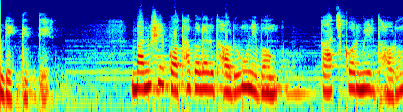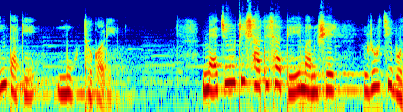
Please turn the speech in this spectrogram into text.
ব্যক্তিত্বের। মানুষের কথা বলার ধরন এবং কাজকর্মের ধরন তাকে মুগ্ধ করে। ম্যাচুরিটির সাথে সাথে মানুষের রুচিবোধ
